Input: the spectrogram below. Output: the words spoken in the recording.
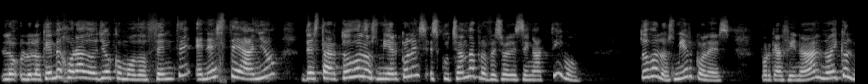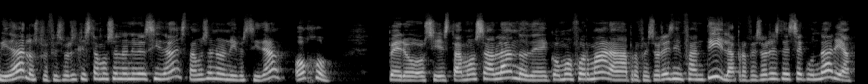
lo, que he mejorado yo como docente en este año de estar todos los miércoles escuchando a profesores en activo. Todos los miércoles, porque al final no hay que olvidar, los profesores que estamos en la universidad, estamos en la universidad, ojo, pero si estamos hablando de cómo formar a profesores de infantil, a profesores de secundaria,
